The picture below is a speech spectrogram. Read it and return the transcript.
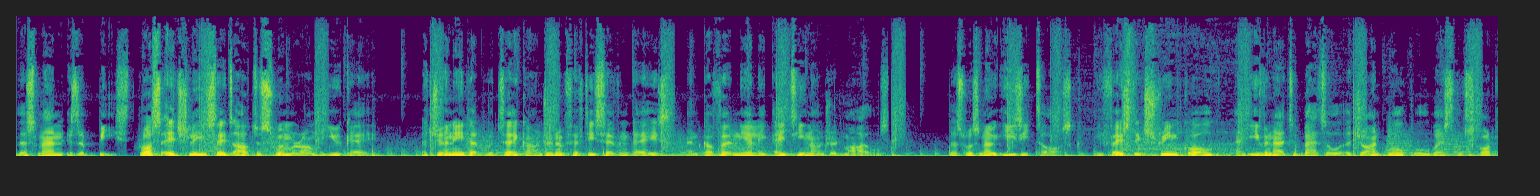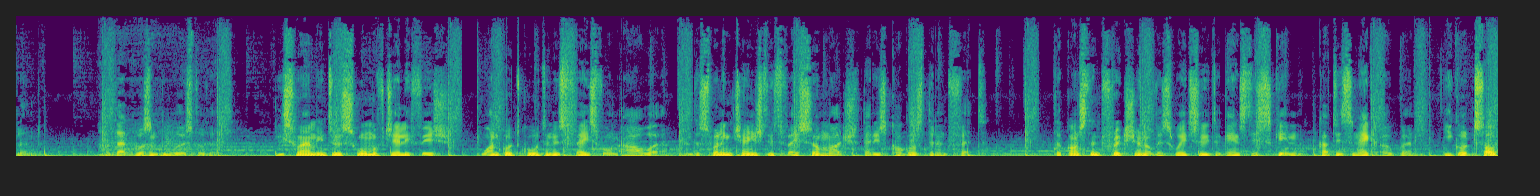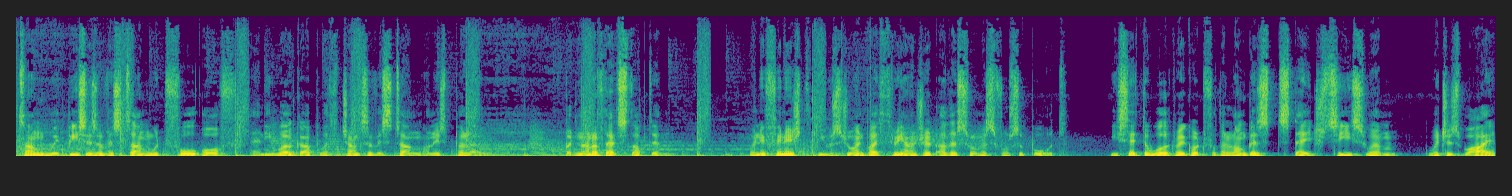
this man is a beast. Ross Edgley sets out to swim around the UK, a journey that would take 157 days and cover nearly 1800 miles. This was no easy task. He faced extreme cold and even had to battle a giant whirlpool west of Scotland. But that wasn't the worst of it. He swam into a swarm of jellyfish, one got caught in his face for an hour, and the swelling changed his face so much that his goggles didn't fit. The constant friction of his wetsuit against his skin cut his neck open. He got salt tongue where pieces of his tongue would fall off, and he woke up with chunks of his tongue on his pillow. But none of that stopped him. When he finished, he was joined by 300 other swimmers for support. He set the world record for the longest staged sea swim, which is why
